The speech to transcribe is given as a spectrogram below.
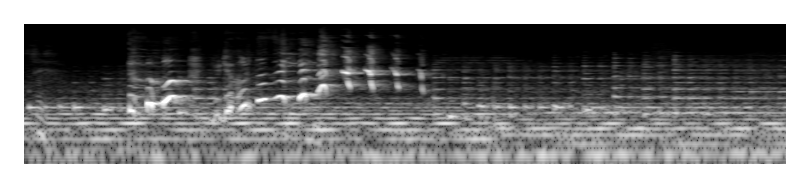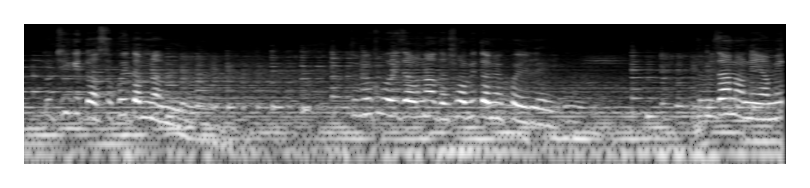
ভিডিও করতেছি? ঠিকই তো আছে, কইতাম না আমি। তুমি কই যাও না তো সবই তো আমি কইলেই। তুমি জানো নি আমি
